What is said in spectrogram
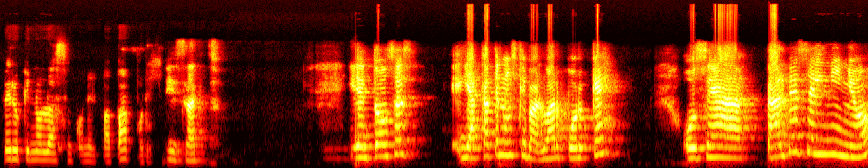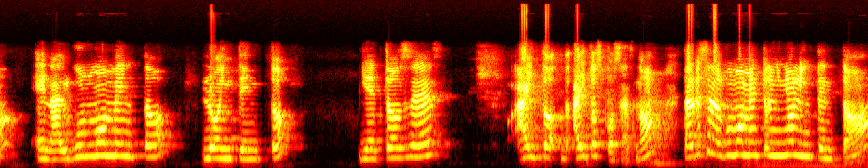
pero que no lo hacen con el papá, por ejemplo. Exacto. Y entonces, y acá tenemos que evaluar por qué. O sea, tal vez el niño en algún momento lo intentó y entonces hay, hay dos cosas, ¿no? Tal vez en algún momento el niño lo intentó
